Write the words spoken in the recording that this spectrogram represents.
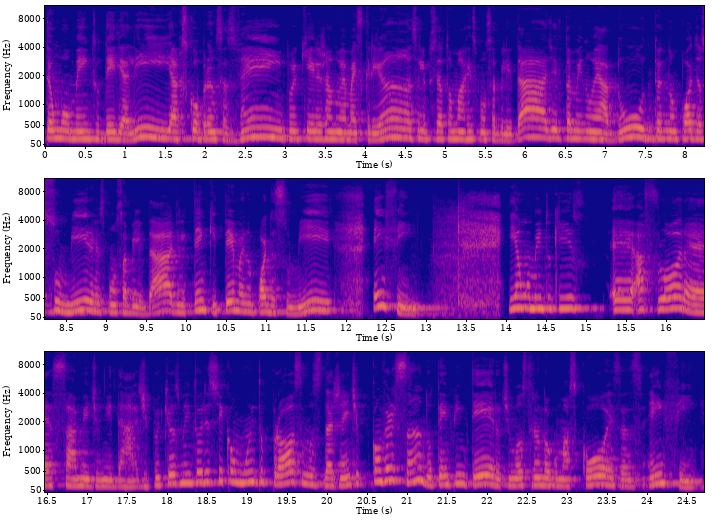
ter um momento dele ali, as cobranças vêm, porque ele já não é mais criança, ele precisa tomar responsabilidade, ele também não é adulto, então ele não pode assumir responsabilidade, ele tem que ter, mas não pode assumir, enfim. E é um momento que é, aflora essa mediunidade, porque os mentores ficam muito próximos da gente, conversando o tempo inteiro, te mostrando algumas coisas, enfim.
